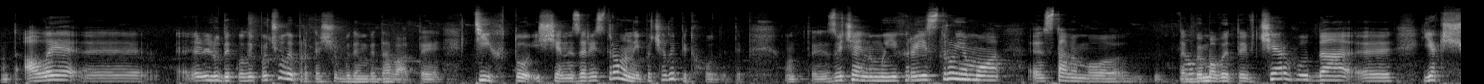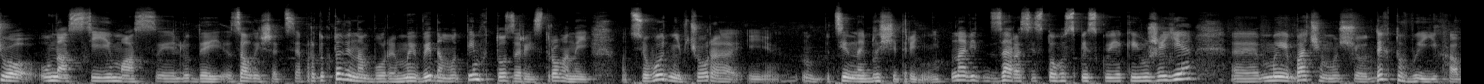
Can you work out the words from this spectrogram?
От, але е, люди, коли почули про те, що будемо видавати, ті, хто іще не зареєстрований, почали підходити. От, е, звичайно, ми їх реєструємо, е, ставимо, так би мовити, в чергу. Да. Е, Якщо у нас з цієї маси людей залишаться продуктові набори, ми видамо тим, хто зареєстрований от сьогодні, вчора і ну, ці найближчі три дні. Навіть зараз із того списку, який вже є, ми бачимо, що дехто виїхав.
